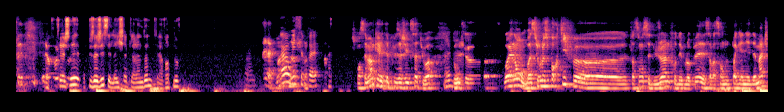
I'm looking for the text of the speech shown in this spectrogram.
c'est, la, plus âgée, c'est Laisha Clarendon qui a 29 Ah oui, c'est vrai. Je pensais même qu'elle était plus âgée que ça, tu vois. Donc, euh, ouais, non, bah, sur le sportif, euh, de toute façon, c'est du jeune, il faut développer et ça va sans doute pas gagner des matchs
